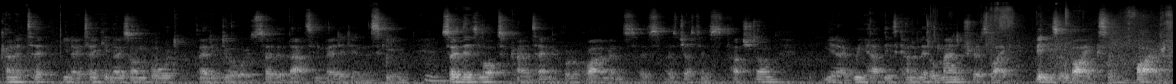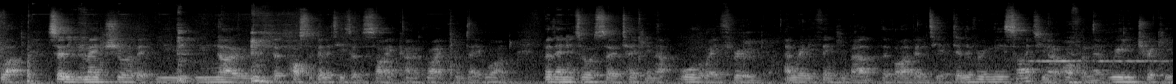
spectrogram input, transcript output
kind of t- you know taking those on board early doors so that that's embedded in the scheme. Hmm. So there's lots of kind of technical requirements, as, as Justin's touched on. You know, we have these kind of little mantras like bins and bikes and fire and flood, so that you make sure that you, you know the possibilities of the site kind of right from day one. But then it's also taking that all the way through and really thinking about the viability of delivering these sites. You know, often they're really tricky,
